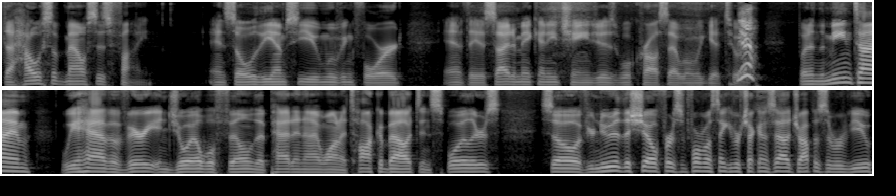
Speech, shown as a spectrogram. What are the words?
The House of Mouse is fine. And so the MCU moving forward. And if they decide to make any changes, we'll cross that when we get to Yeah. it. But in the meantime, we have a very enjoyable film that Pat and I want to talk about in spoilers. So if you're new to the show, first and foremost, thank you for checking us out. Drop us a review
